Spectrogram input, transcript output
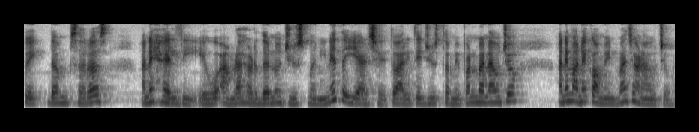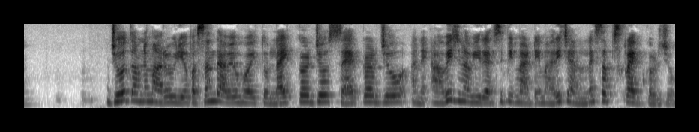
તો એકદમ સરસ અને હેલ્ધી, એવો આમળા હળદરનો જ્યુસ બનીને તૈયાર છે. તો આ રીતે જ્યુસ તમે પણ બનાવજો અને મને કોમેન્ટમાં જણાવજો. જો તમને મારો વીડિયો પસંદ આવ્યો હોય તો લાઇક કરજો, શેર કરજો અને આવી જ નવી રેસિપી માટે મારી ચેનલને સબસ્ક્રાઈબ કરજો.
